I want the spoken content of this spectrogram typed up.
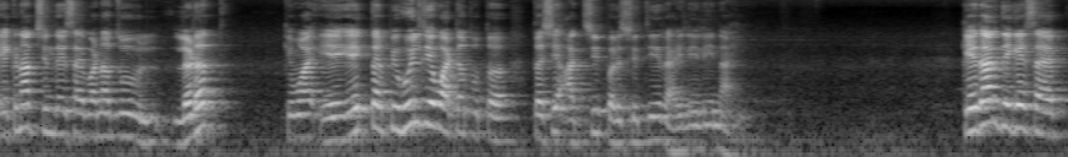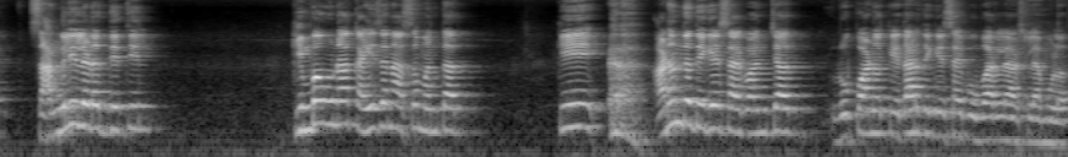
एकनाथ शिंदे साहेबांना जो लढत किंवा ए- एकतर्फी होईल जे वाटत होतं तशी आजची परिस्थिती राहिलेली नाही. केदार दिघे साहेब चांगली लढत देतील. किंबहुना काही जण असं म्हणतात की आनंद दिघे साहेबांच्या रूपानं केदार दिघे साहेब उभारले असल्यामुळं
